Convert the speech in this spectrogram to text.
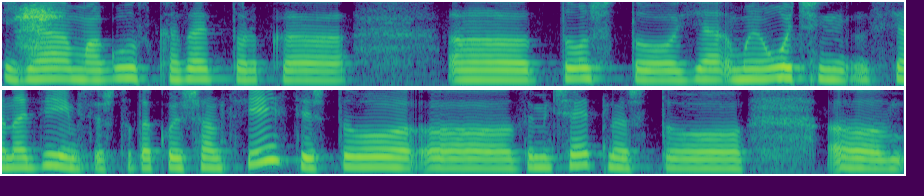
Я могу сказать только Э, то, что я, мы очень все надеемся, что такой шанс есть, и что э, замечательно, что э,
